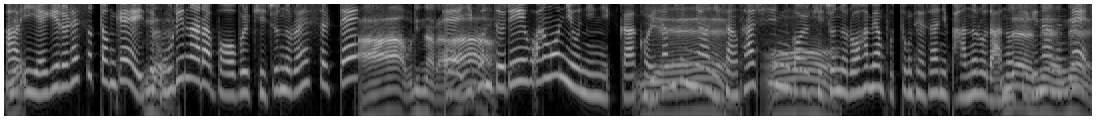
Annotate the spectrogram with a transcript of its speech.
아, 이 얘기를 했었던 게 이제 네. 우리나라 법을 기준으로 했을 때 아, 우리나라. 예, 이분들이 황혼 이혼이니까 거의 예. 30년 이상 사신 걸 오. 기준으로 하면 보통 재산이 반으로 나눠지긴 네, 네, 하는데 네.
